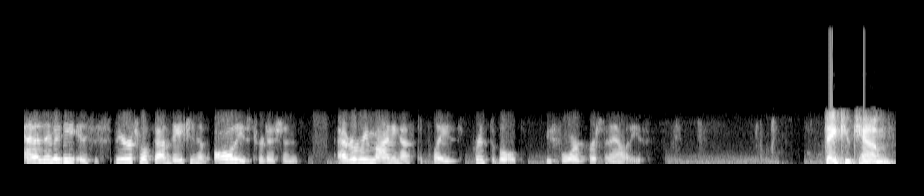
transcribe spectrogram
Anonymity is the spiritual foundation of all these traditions, ever reminding us to place principles before personalities. Thank you, Kim.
